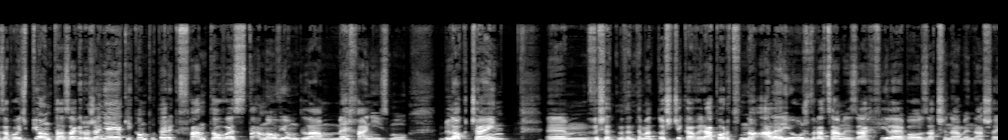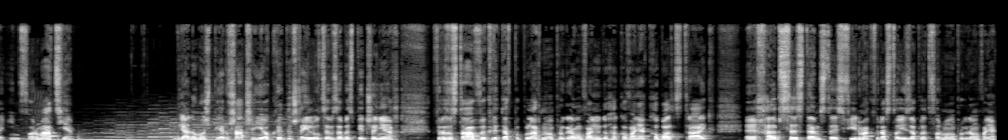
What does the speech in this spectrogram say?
zapowiedź piąta, zagrożenia, jakie komputery kwantowe stanowią dla mechanizmu blockchain. Wyszedł na ten temat dość ciekawy raport, no ale już wracamy za chwilę, bo zaczynamy nasze informacje. Wiadomość pierwsza, czyli o krytycznej luce w zabezpieczeniach, która została wykryta w popularnym oprogramowaniu do hakowania Cobalt Strike. E, Help Systems to jest firma, która stoi za platformą oprogramowania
